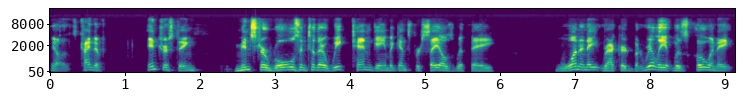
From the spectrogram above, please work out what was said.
You know, it's kind of interesting. Minster rolls into their week 10 game against Versailles with a one and eight record, but really it was 0 and 8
